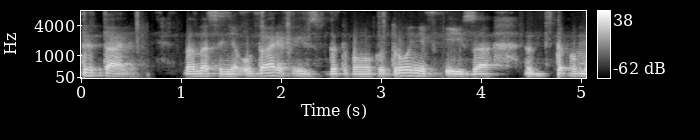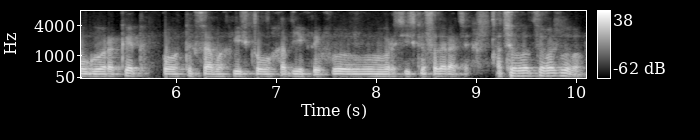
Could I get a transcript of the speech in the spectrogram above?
деталі. Нанесення ударів із за допомогою дронів і за допомогою ракет по тих самих військових об'єктах в в Російській Федерації. А це, це важливо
